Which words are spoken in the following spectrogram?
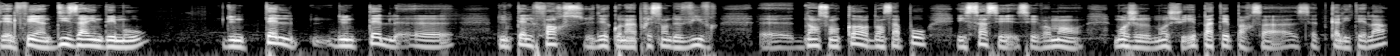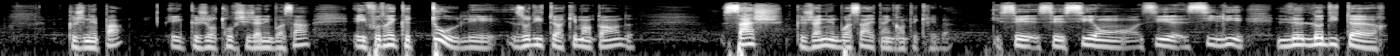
Elle fait un design des mots d'une telle, d'une telle, euh, d'une telle force, je veux dire qu'on a l'impression de vivre euh, dans son corps, dans sa peau. Et ça, c'est, vraiment, moi je, moi suis épaté par cette qualité-là que je n'ai pas et que je retrouve chez Jeanne Boissard. Et il faudrait que tous les auditeurs qui m'entendent sachent que Janine Boissard est un grand écrivain c'est si l'auditeur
